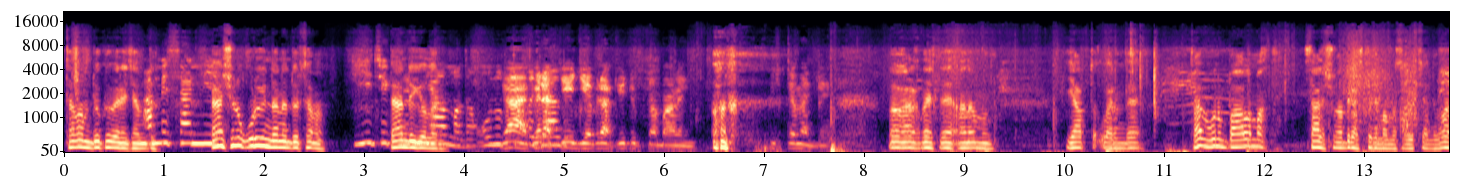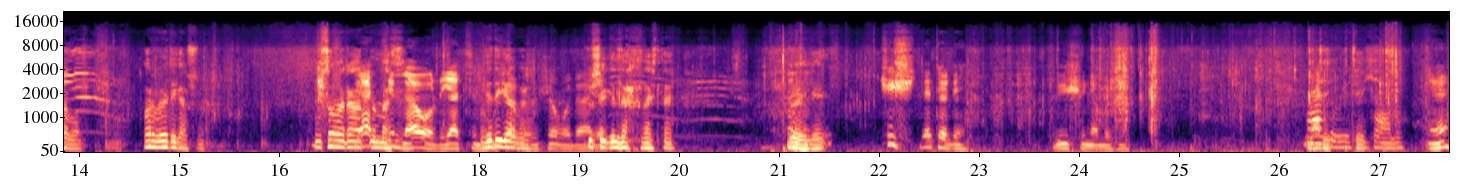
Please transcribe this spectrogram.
Tamam döküvereceğim dur. Ama sen niye Ben şunu kuruyundan dur tamam. yiyecekleri ben de yolarım. almadan unuttuk Ya da bırak geldik. yiyeceği bırak YouTube'da bağlayın. İstemez gerek. Bak arkadaşlar anamın yaptıklarında. Tabi bunu bağlamak. Salih şuna biraz kedi maması geçelim var mı? Var mı? Öyle gel şunu. Bu sana rahat Yatsın vermez. la orada yatsın. Dedi gel da, Bu şekilde arkadaşlar. Böyle. Çüş getirdi. Büyüşüne bakın. Nerede tek bir uyusun. Salih? He?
